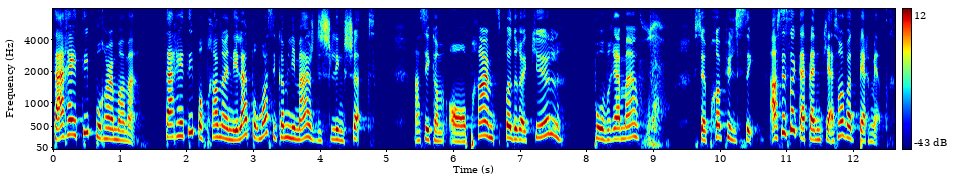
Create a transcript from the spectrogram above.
t'arrêter pour un moment, t'arrêter pour prendre un élan, pour moi, c'est comme l'image du slingshot. Hein, c'est comme on prend un petit pas de recul pour vraiment se propulser. Alors, c'est ça que ta planification va te permettre,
